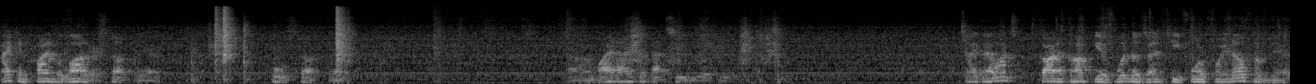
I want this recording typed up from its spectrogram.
I can find a lot of stuff there. Cool stuff there. Uh, why did I put that CD with me? Like, I once got a copy of Windows NT 4.0 from there.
